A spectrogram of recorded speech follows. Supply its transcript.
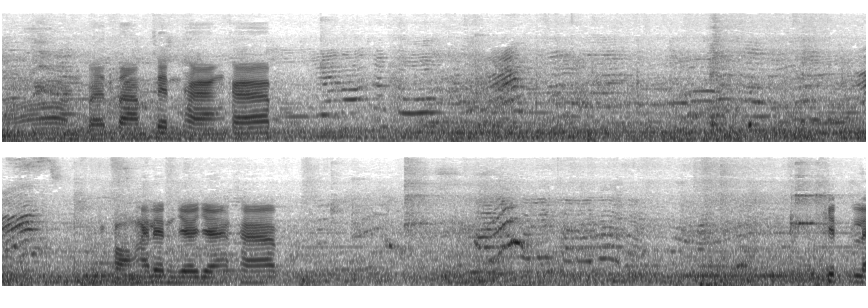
อ๋อไปตามเส้นทางครับของให้เล่นเยอะแยะครับ คิดแล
